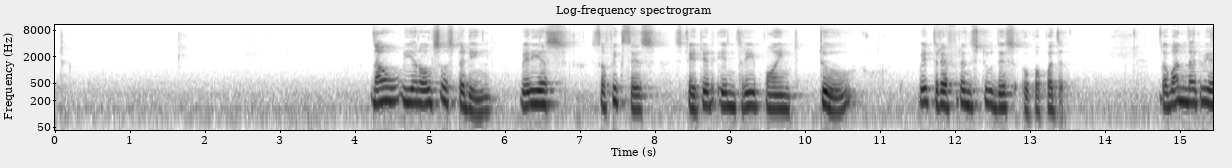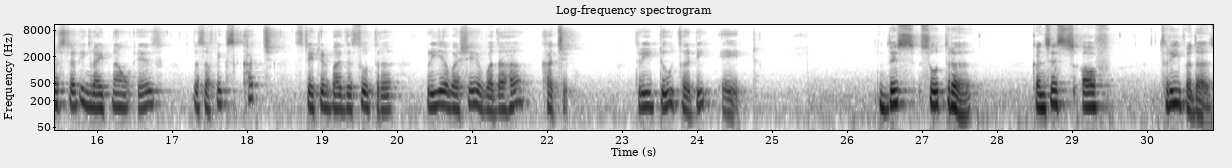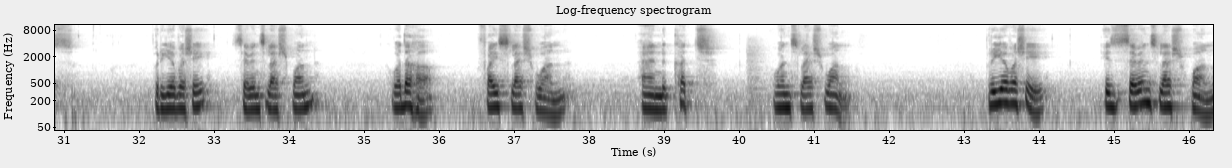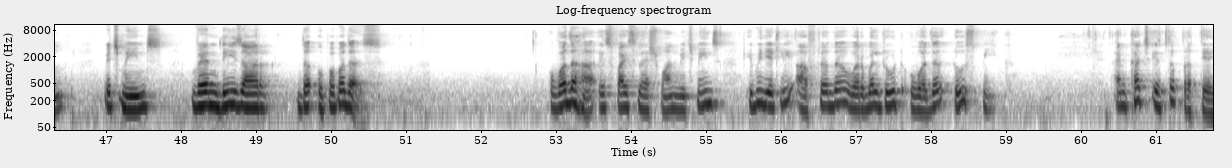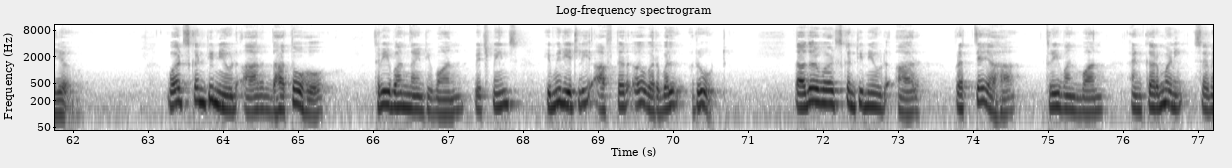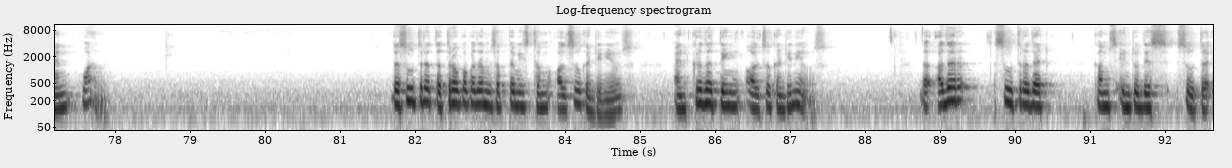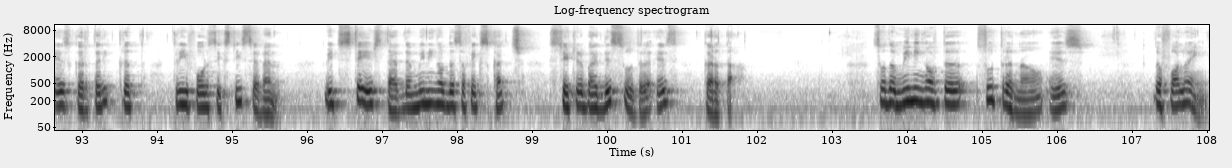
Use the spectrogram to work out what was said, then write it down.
Now we are also studying various suffixes stated in 3.2 with reference to this upapada. The one that we are studying right now is the suffix kach stated by the sutra Priyavashe Vadaha Kach 3238. This sutra consists of three padas Priyavashe 7 slash 1, Vadaha 5 slash 1, and Kach 1 slash 1. Priyavashe is 7 slash 1, which means when these are the Upapadas. Vadaha is 5 slash 1, which means immediately after the verbal root Vada to speak. And Kach is the Pratyaya. Words continued are dhatoho 3191 which means immediately after a verbal root. The other words continued are pratyayaha 311 and karmani 71. The sutra Tatropapadam Saptamistham also continues and Kridating also continues. The other sutra that comes into this sutra is Kartari Krit 3467, which states that the meaning of the suffix kach stated by this sutra is karta. So the meaning of the sutra now is the following.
